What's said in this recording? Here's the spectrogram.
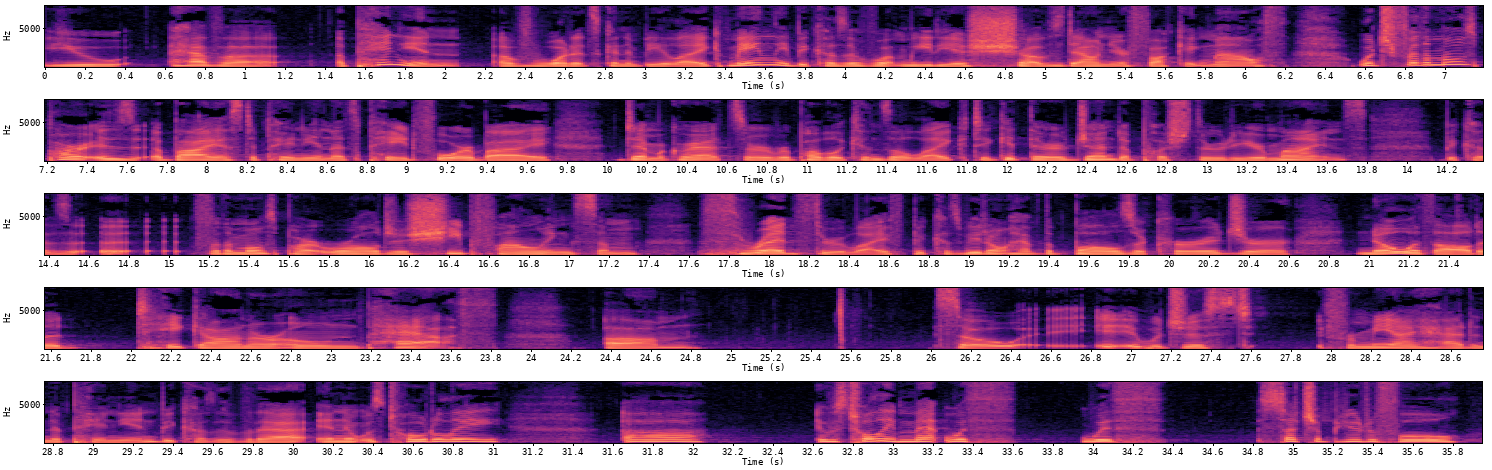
you have a opinion of what it's going to be like, mainly because of what media shoves down your fucking mouth, which for the most part is a biased opinion that's paid for by Democrats or Republicans alike to get their agenda pushed through to your minds. Because uh, for the most part, we're all just sheep following some thread through life because we don't have the balls or courage or know withal to take on our own path. Um, so it, it would just for me, I had an opinion because of that, and it was totally, uh, it was totally met with with such a beautiful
